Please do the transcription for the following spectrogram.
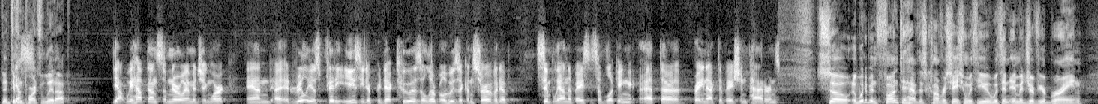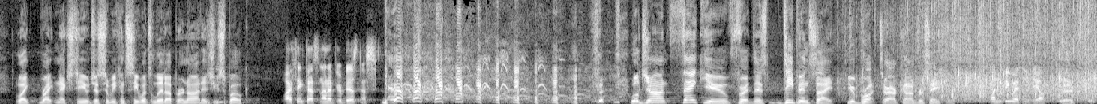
the different Yes. parts lit up? Yeah, we have done some neuroimaging work, and uh, it really is pretty easy to predict who is a liberal, who's a conservative, simply on the basis of looking at the brain activation patterns. So it would have been fun to have this conversation with you with an image of your brain, like right next to you, just so we can see what's lit up or not as you spoke. Well, I think that's none of your business. Well, John, thank you for this deep insight you brought to our conversation. Fun to be with you, Neil. Good.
